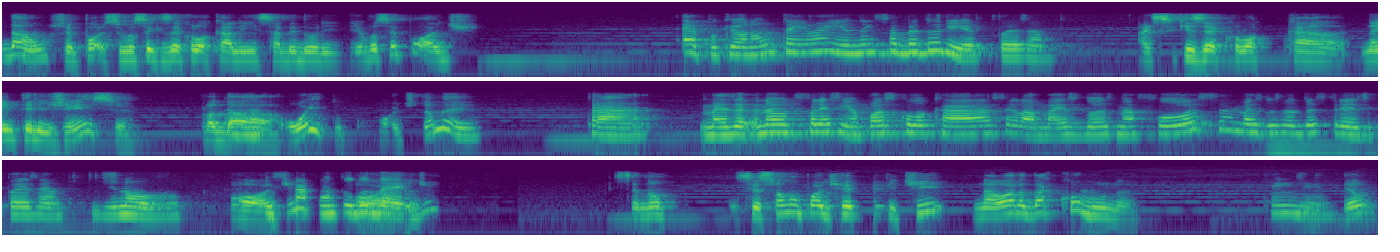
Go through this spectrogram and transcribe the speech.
Não, você pode, se você quiser colocar ali em sabedoria, você pode. É, porque eu não tenho ainda em sabedoria, por exemplo. Mas se quiser colocar na inteligência, para dar oito, pode também. Tá. Mas eu, não, eu falei assim, eu posso colocar, sei lá, mais dois na força, mais dois na destreza, por exemplo, de novo. E Pode. ficar com tudo 10. pode. Você, não, você só não pode repetir na hora da coluna, Entendi. entendeu?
